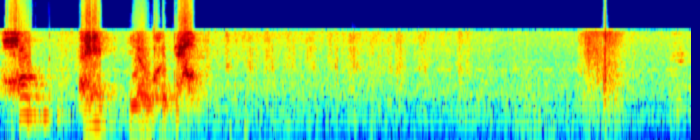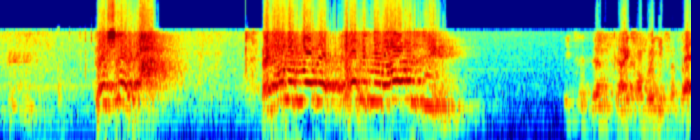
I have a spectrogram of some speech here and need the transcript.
God het jou getel. Luister! Met ander woorde, God het jou raak gesien. Iets gedink, hy gaan by u verby.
